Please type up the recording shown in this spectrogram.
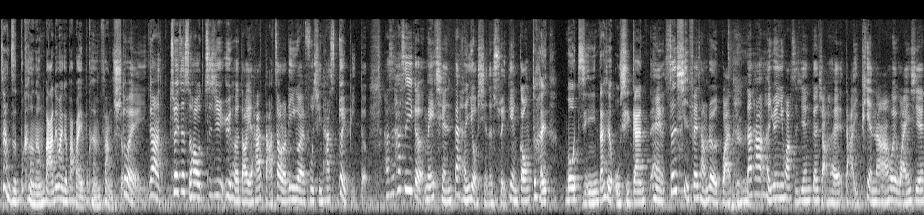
这样子不可能吧？另外一个爸爸也不可能放手。对，那所以这时候志剧愈合导演他打造了另一位父亲，他是对比的，他是他是一个没钱但很有钱的水电工，就很。没钱，但是有时间。哎，生性非常乐观，但他很愿意花时间跟小孩打一片呐，会玩一些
